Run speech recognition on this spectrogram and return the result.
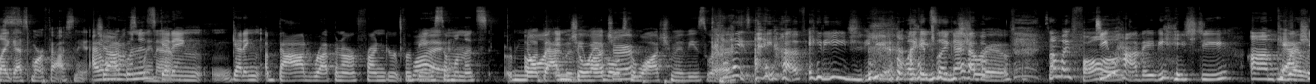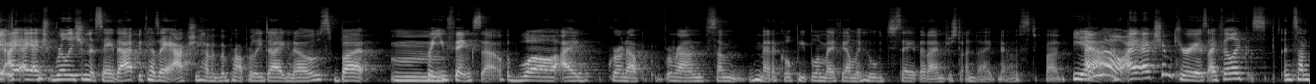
i guess. guess more fascinating i don't know how to Jacqueline is it. getting getting a bad rep in our friend group for Why? being someone that's not bad movie enjoyable watcher? to watch movies with. Guys, I have ADHD. Like it's like mean, I have. A, it's not my fault. Do you have ADHD? Um, okay, actually, I, I really shouldn't say that because I actually haven't been properly diagnosed. But but you mm. think so? well, I've grown up around some medical people in my family who would say that I'm just undiagnosed. But yeah, I don't know. I actually am curious. I feel like in some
